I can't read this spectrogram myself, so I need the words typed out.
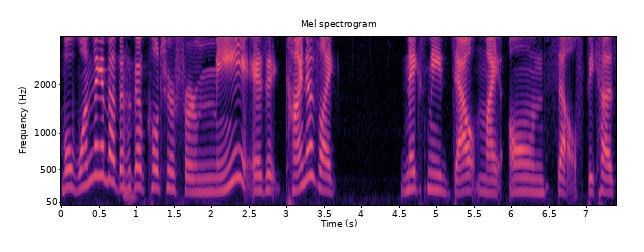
Well, one thing about the mm-hmm. hookup culture for me is it kind of like makes me doubt my own self because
